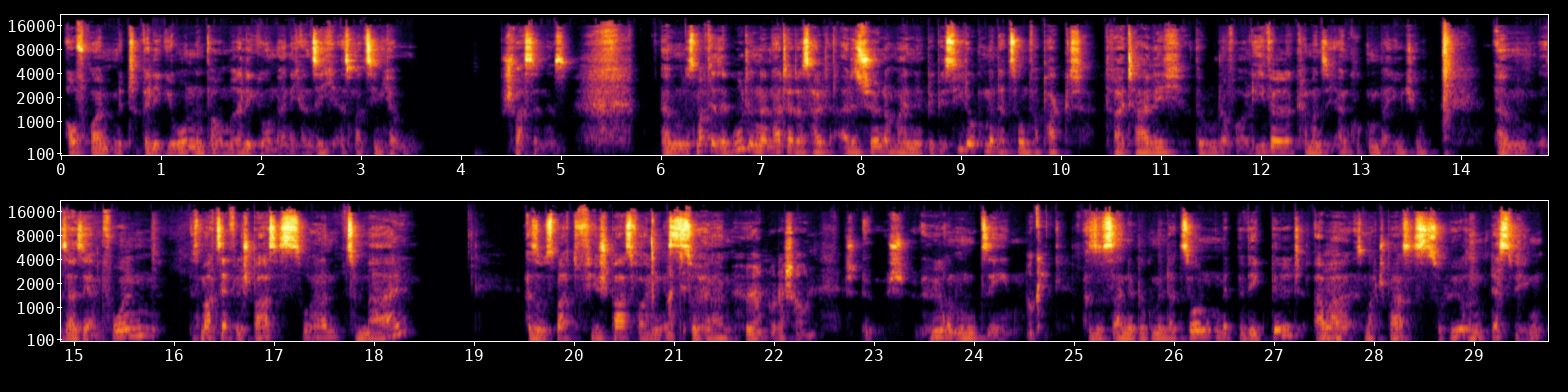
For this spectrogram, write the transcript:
aufräumt mit Religion und warum Religion eigentlich an sich erstmal ziemlicher Schwachsinn ist. Ähm, das macht er sehr gut und dann hat er das halt alles schön nochmal in eine BBC-Dokumentation verpackt, dreiteilig, The Root of All Evil, kann man sich angucken bei YouTube. Ähm, sei sehr empfohlen. Es macht sehr viel Spaß, es zu hören, zumal also es macht viel Spaß, vor allen Dingen es zu hören. Hören oder schauen? Hören und sehen. Okay. Also es ist eine Dokumentation mit Bewegtbild, aber mhm. es macht Spaß, es zu hören. Deswegen,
